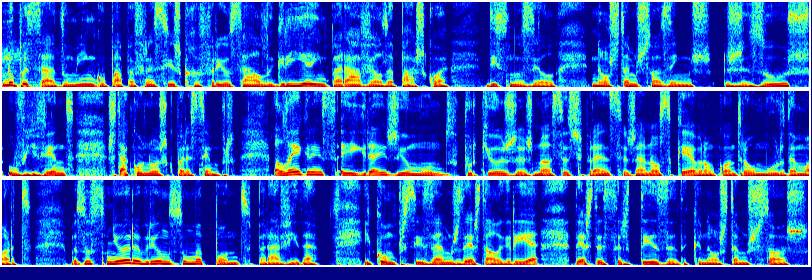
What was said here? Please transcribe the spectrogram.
No passado domingo, o Papa Francisco referiu-se à alegria imparável da Páscoa. Disse-nos ele: Não estamos sozinhos. Jesus, o vivente, está conosco para sempre. Alegrem-se a Igreja e o mundo, porque hoje as nossas esperanças já não se quebram contra o muro da morte. Mas o Senhor abriu-nos uma ponte para a vida. E como precisamos desta alegria, desta certeza de que não estamos sós.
